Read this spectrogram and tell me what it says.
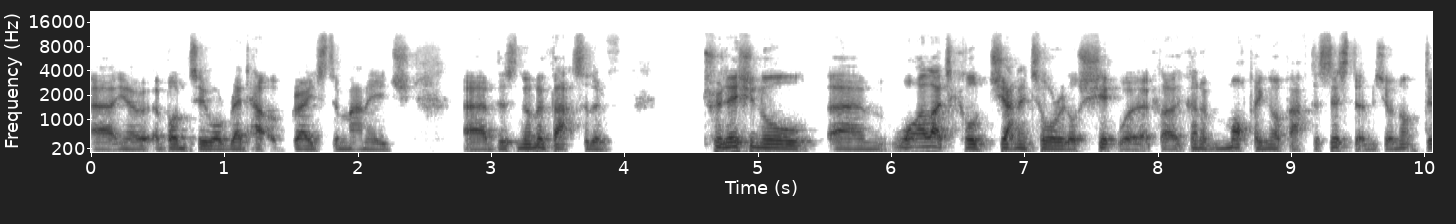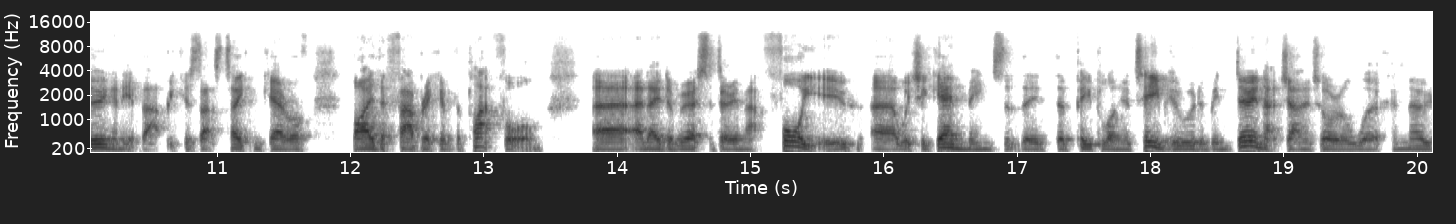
uh, you know ubuntu or red hat upgrades to manage. Uh, there's none of that sort of traditional, um, what I like to call janitorial shit work, like kind of mopping up after systems. You're not doing any of that because that's taken care of by the fabric of the platform. Uh, and AWS are doing that for you, uh, which again means that the, the people on your team who would have been doing that janitorial work are no,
